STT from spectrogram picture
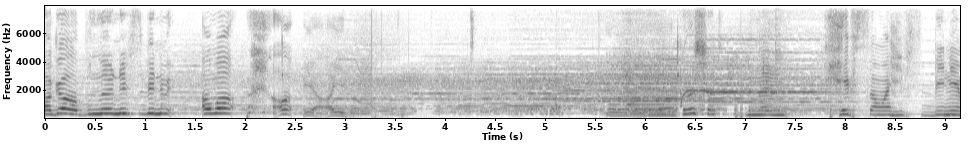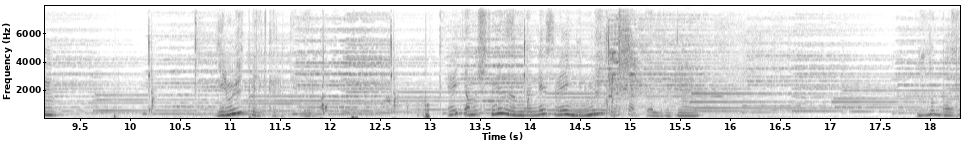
Aga bunların hepsi benim ama ya hayır. Arkadaşlar bunların hepsi ama hepsi benim 20 rütbeli karakterlerim. Evet yanlış değiliz bunların hepsi benim 20 rütbeli karakterlerim yani. Ondan bazı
